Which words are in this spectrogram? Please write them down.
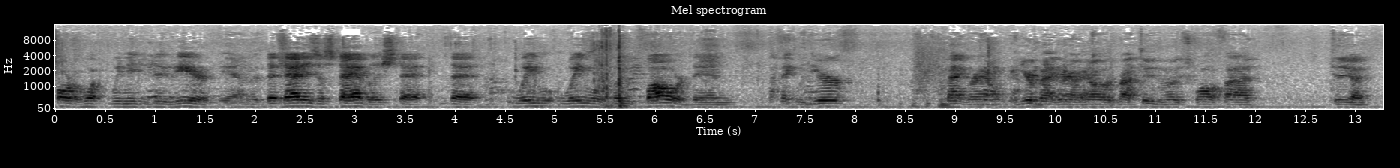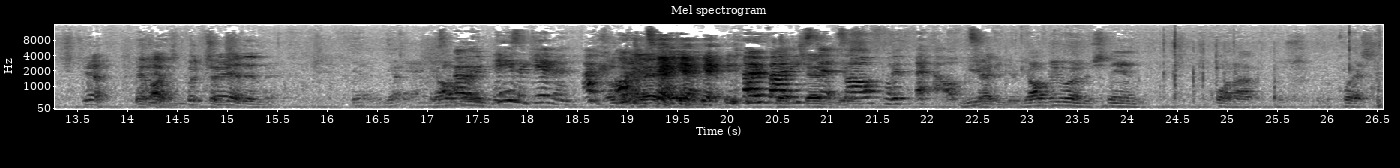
part of what we need to do here. Yeah. That that is established, that, that we, will- we will move forward then. I think with your background, and your background, y'all are about two of the most qualified to. Okay. Yeah. Fill Yeah, out. Put Chad in there. Yeah, yeah. Oh, y'all Oh, do- he's a given, I Okay. promise Yeah. you, nobody Chad- Chad, steps yeah. off without. You- Chad, you- Y'all do understand what I was requesting.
